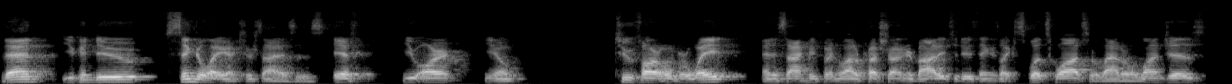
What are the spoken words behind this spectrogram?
Then you can do single leg exercises if you aren't, you know, too far overweight and it's not going to be putting a lot of pressure on your body to do things like split squats or lateral lunges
